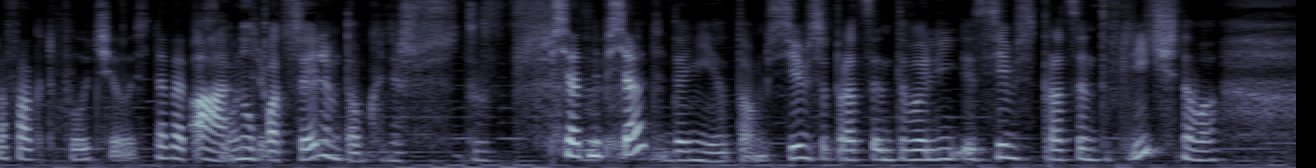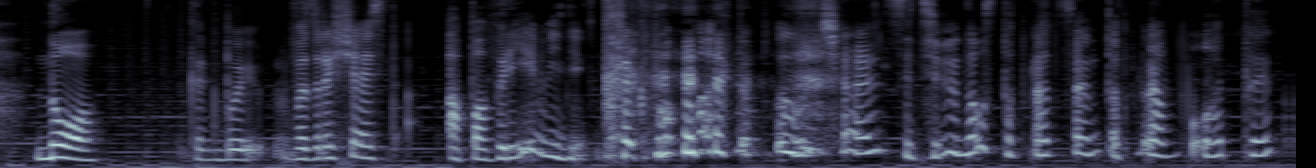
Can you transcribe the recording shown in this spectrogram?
по факту получилось? Давай посмотрим. А, ну, по целям там, конечно... 50 на 50? Да нет, там 70%, ли... 70 личного, но как бы возвращаясь а по времени, как по факту, получается 90% работы.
